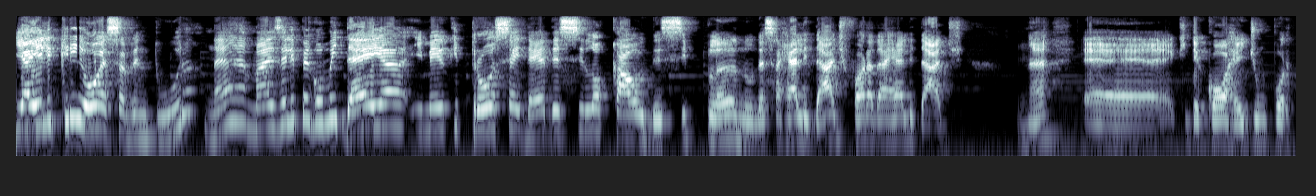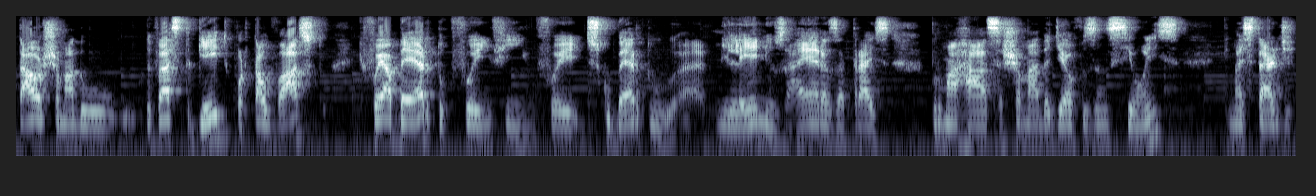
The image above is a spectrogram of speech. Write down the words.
E aí ele criou essa aventura, né? Mas ele pegou uma ideia e meio que trouxe a ideia desse local, desse plano, dessa realidade fora da realidade, né? É, que decorre de um portal chamado The Vast Gate, portal vasto, que foi aberto, que foi, enfim, foi descoberto uh, milênios, eras atrás por uma raça chamada de elfos anciões, que mais tarde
